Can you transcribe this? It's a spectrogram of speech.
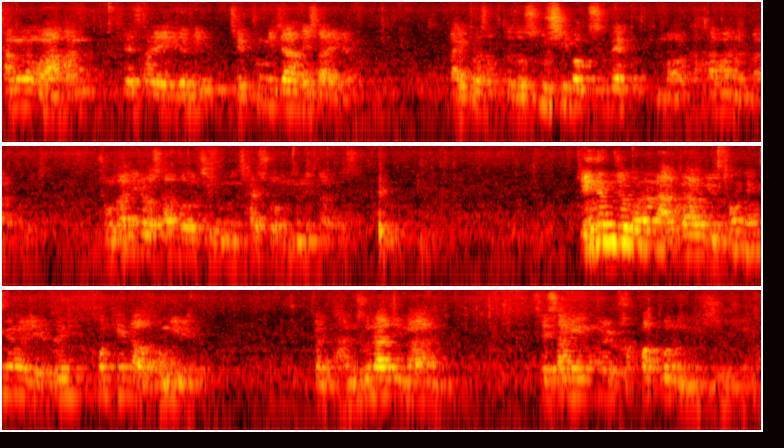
상용화한 회사의 이름이 제품이자 회사예요. 마이크로소프트도 수십억, 수백, 뭐 하만 얼마 조 단위로 사도 지금은 살 수 없는 회사가 됐어요. 개념적으로는 아까 유통혁명을 일으킨 컨테이너와 동일해요. 그러니까 단순하지만 세상을 확 바꿔놓는 기술 중에.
